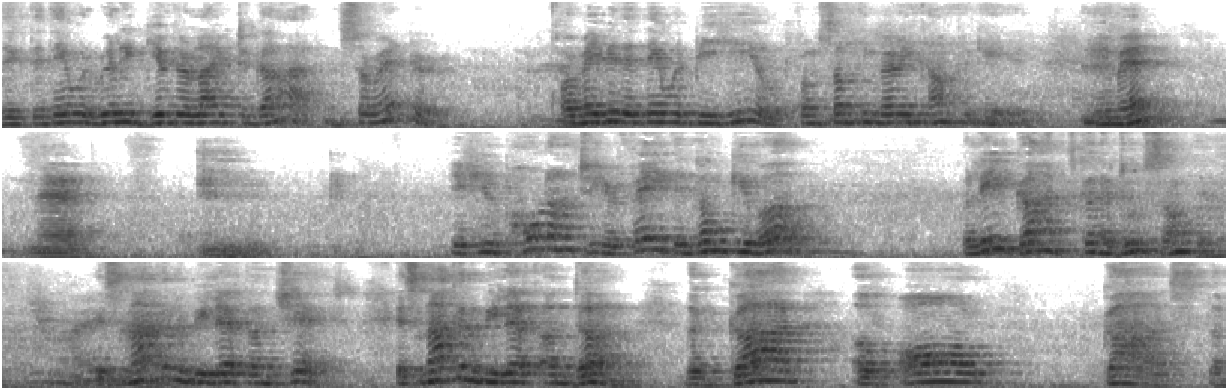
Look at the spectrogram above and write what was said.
that, that they would really give their life to God and surrender. Or maybe that they would be healed from something very complicated. Amen? Amen. If you hold on to your faith and don't give up, believe God's going to do something. It's not going to be left unchecked. It's not going to be left undone. The God of all gods, the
